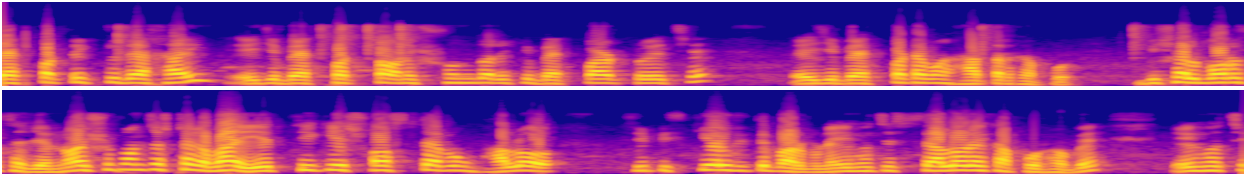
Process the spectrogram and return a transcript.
ব্যাকপার্টটা একটু দেখাই। এই যে ব্যাকপার্টটা অনেক সুন্দর একটি ব্যাকপার্ট রয়েছে। এই যে ব্যাকপার্ট এবং হাতার কাপড়। বিশাল বড় সাইজের নয়শো পঞ্চাশ টাকা ভাই, এর থেকে সস্তা এবং ভালো থ্রি পিস কেউ দিতে পারবে না। এই হচ্ছে স্যালোরে কাপড় হবে। এই হচ্ছে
